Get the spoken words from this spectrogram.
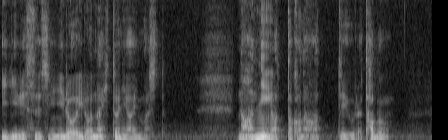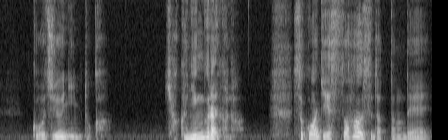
イギリス人いろいろな人に会いました何人会ったかなっていうぐらい多分。50人とか。100人ぐらいかな。そこはゲストハウスだったので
